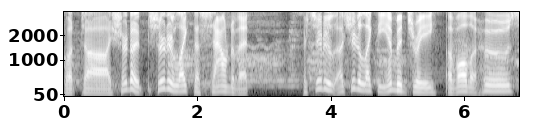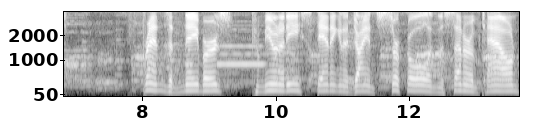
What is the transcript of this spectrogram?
But uh, I sure do, sure do like the sound of it. I sure do, I sure do like the imagery of all the Who's, friends and neighbors, community standing in a giant circle in the center of town,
